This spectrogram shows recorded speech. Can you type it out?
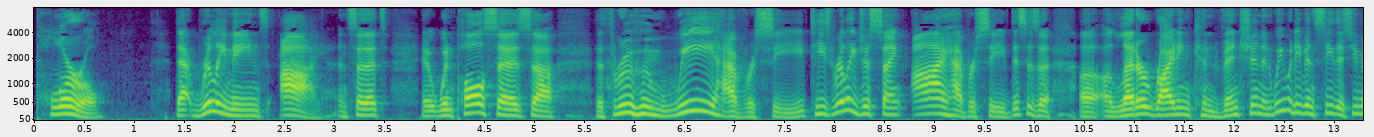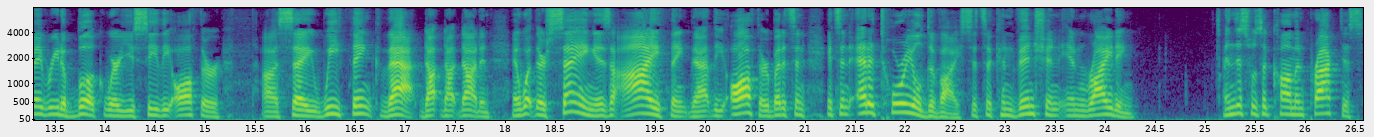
plural that really means I. And so that's when Paul says, uh, through whom we have received, he's really just saying, I have received. This is a, a, letter writing convention, and we would even see this. You may read a book where you see the author uh, say, We think that, dot, dot, dot. And, and what they're saying is, I think that, the author, but it's an, it's an editorial device, it's a convention in writing. And this was a common practice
